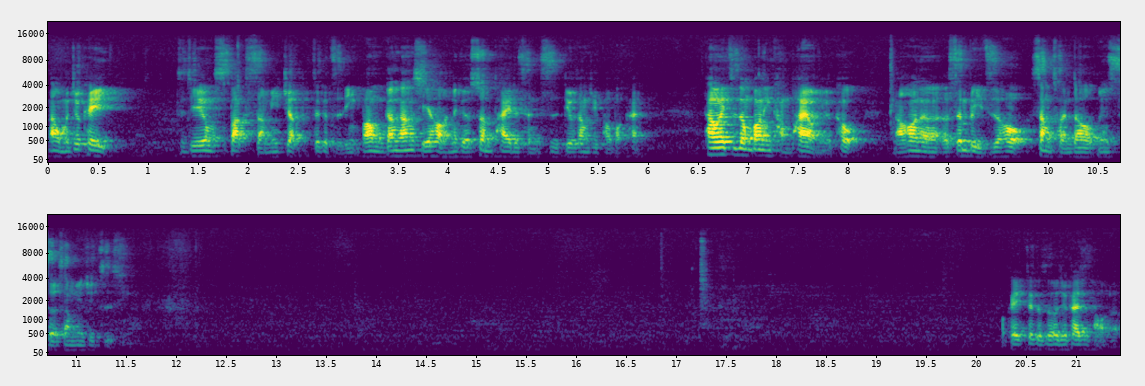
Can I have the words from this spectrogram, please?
那我们就可以直接用 Spark Submit Job 这个指令，把我们刚刚写好那个算拍的程式丢上去跑跑看，它会自动帮你 compile 你的 code，然后呢 Assembly 之后上传到 Master 上面去执行。OK，这个时候就开始跑了。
